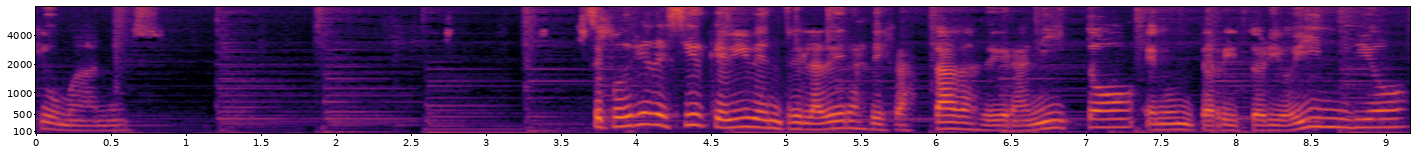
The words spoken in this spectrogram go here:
que humanos. Se podría decir que vive entre laderas desgastadas de granito en un territorio indio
